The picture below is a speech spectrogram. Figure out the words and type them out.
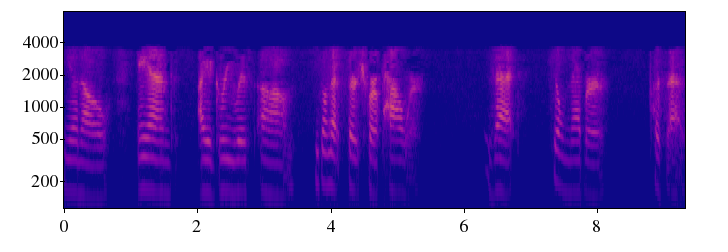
you know, and I agree with um he's on that search for a power that he'll never possess.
